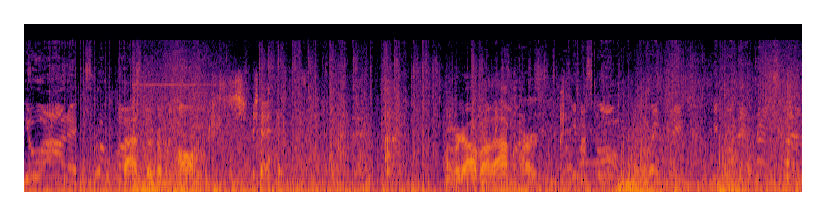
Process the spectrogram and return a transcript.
you are a true man! That took him. Oh, shit. I forgot about that part. We must go! Quickly! Before the tanks land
